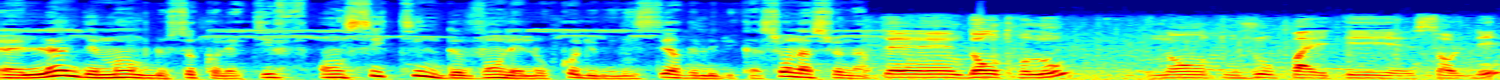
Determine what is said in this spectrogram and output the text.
l'un des membres de ce collectif en sitting devant les locaux du ministère de l'Éducation nationale. Certains d'entre nous n'ont toujours pas été soldés.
